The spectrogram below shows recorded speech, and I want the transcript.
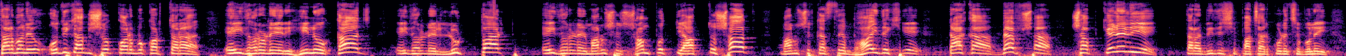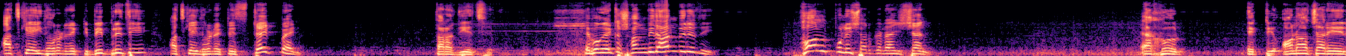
তার মানে অধিকাংশ কর্মকর্তারা এই ধরনের হীন কাজ, এই ধরনের লুটপাট, এই ধরনের মানুষের সম্পত্তি, আত্মসাৎ, মানুষের কাছ থেকে ভয় দেখিয়ে টাকা, ব্যবসা সব কেড়ে নিয়ে তারা বিদেশে পাচার করেছে বলেই আজকে এই ধরনের একটি বিবৃতি, আজকে এই ধরনের একটি স্টেটমেন্ট তারা দিয়েছে। এবং এটা সংবিধান বিরোধী। হোল পুলিশ অর্গানাইজেশন এখন একটি অনাচারের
